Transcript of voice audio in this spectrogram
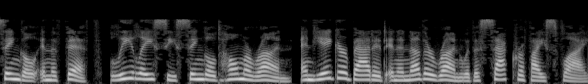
single in the fifth, Lee Lacy singled home a run, and Yeager batted in another run with a sacrifice fly.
